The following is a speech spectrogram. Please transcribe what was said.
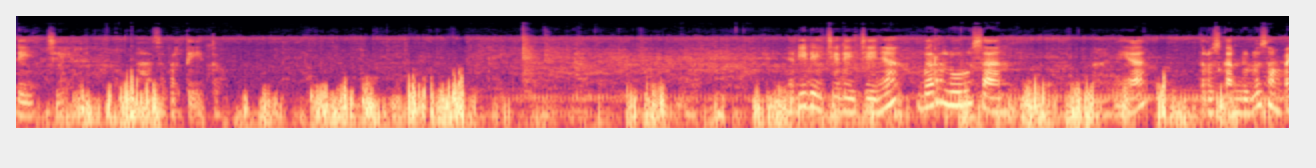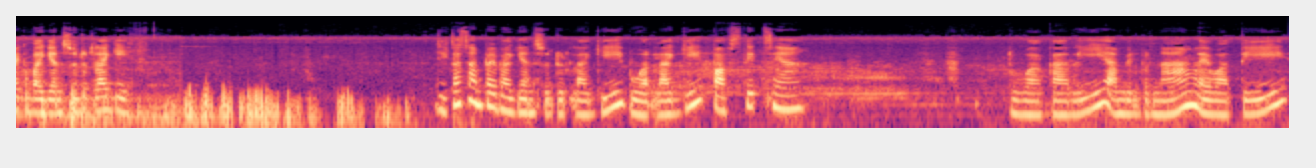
DC nah seperti itu. Jadi DC DC nya berlurusan. Nah, ini ya teruskan dulu sampai ke bagian sudut lagi. Jika sampai bagian sudut lagi buat lagi puff stitchnya. Dua kali ambil benang lewati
